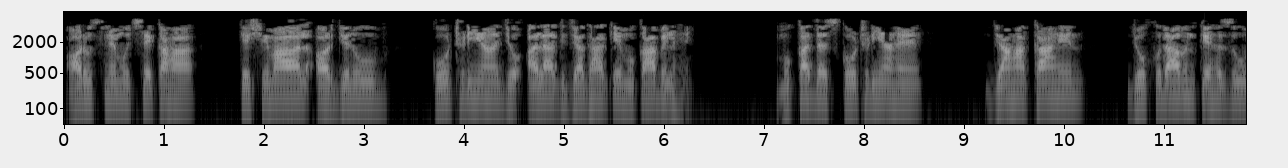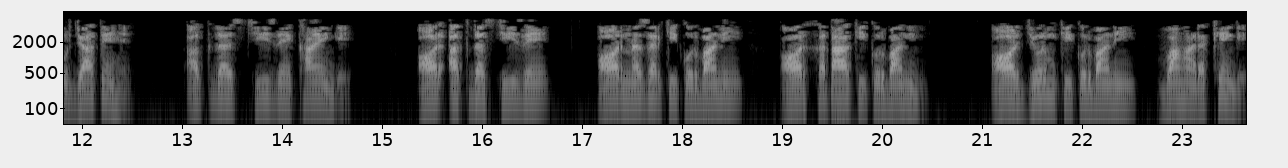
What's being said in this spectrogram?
اور اس نے مجھ سے کہا کہ شمال اور جنوب کوٹڑیاں جو الگ جگہ کے مقابل ہیں، مقدس کوٹڑیاں ہیں جہاں کاہن جو خداون کے حضور جاتے ہیں، اقدس چیزیں کھائیں گے۔ اور اقدس چیزیں، اور نظر کی قربانی اور خطا کی قربانی۔ اور جرم کی قربانی وہاں رکھیں گے،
